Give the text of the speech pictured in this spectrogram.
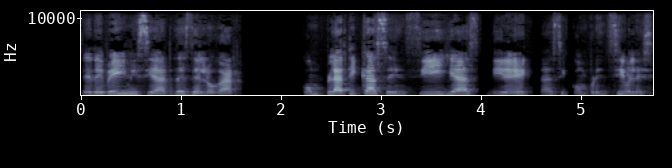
se debe iniciar desde el hogar, con pláticas sencillas, directas y comprensibles,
